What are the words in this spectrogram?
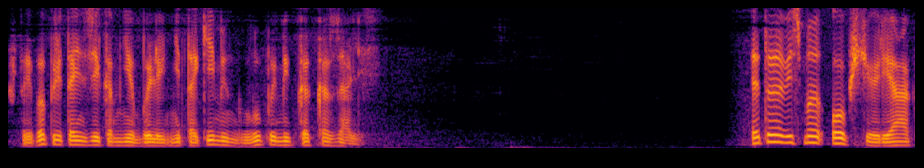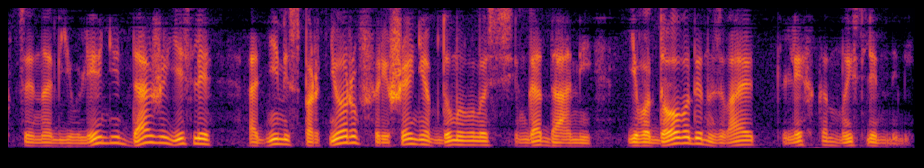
что его претензии ко мне были не такими глупыми, как казались. Это весьма общая реакция на объявление, даже если одним из партнеров решение обдумывалось годами. Его доводы называют легкомысленными.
